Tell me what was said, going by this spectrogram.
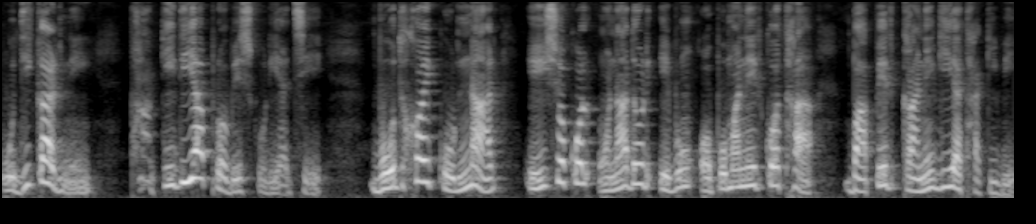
অধিকার নেই, ফাঁকি দিয়া প্রবেশ করিয়াছে। বোধ হয় কন্যার এই সকল অনাদর এবং অপমানের কথা বাপের কানে গিয়া থাকিবে।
